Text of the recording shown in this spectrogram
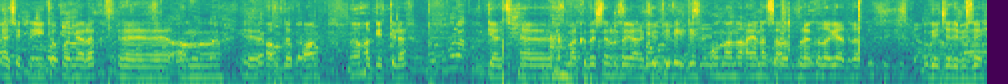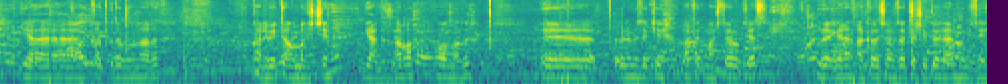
Gerçekten iyi top oynayarak e, e, aldığı puanı hak ettiler. Gerçi e, bizim arkadaşlarımız da yani kötü değildi. Onların ayağına sağlık buraya kadar geldiler. Bu gece de bize e, katkıda bulunarak galibiyeti almak için geldiler ama olmadı. Ee, önümüzdeki artık maçlara bakacağız. Buraya gelen arkadaşlarımıza teşekkür ederim. Bizi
